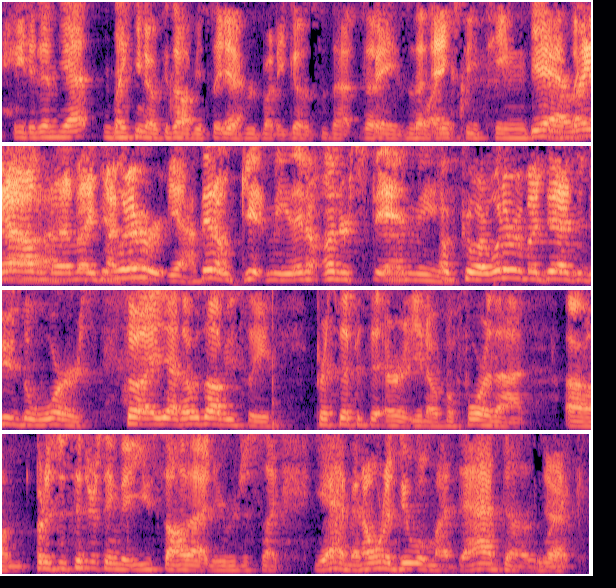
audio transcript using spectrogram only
hated him yet, like you know because obviously Mm-hmm. Yeah. everybody goes to that The, phase the of like, angsty teen. yeah, like, "Ah, oh, my, my whatever, yeah, They don't get me. They don't understand me. Of course, whatever my dad to do is the worst. So uh, yeah, that was obviously precipitate, or you know, before that. Um, but it's just interesting that you saw that and you were just like, yeah, man, I want to do what my dad does. Yeah, Like,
